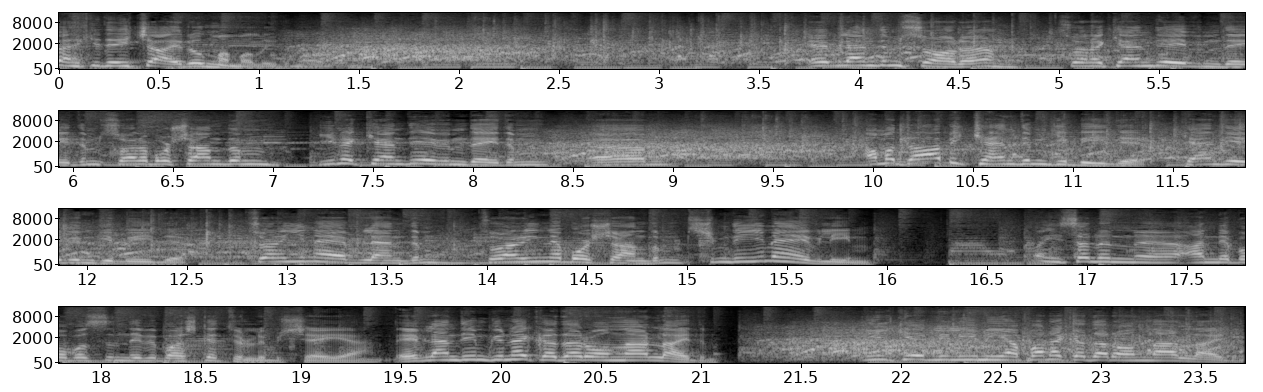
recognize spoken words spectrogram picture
Belki de hiç ayrılmamalıydım orada. Evlendim sonra. Sonra kendi evimdeydim. Sonra boşandım. Yine kendi evimdeydim. Ee, ama daha bir kendim gibiydi. Kendi evim gibiydi. Sonra yine evlendim. Sonra yine boşandım. Şimdi yine evliyim. Ama insanın anne babasının evi başka türlü bir şey ya. Evlendiğim güne kadar onlarlaydım. İlk evliliğimi yapana kadar onlarlaydım.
